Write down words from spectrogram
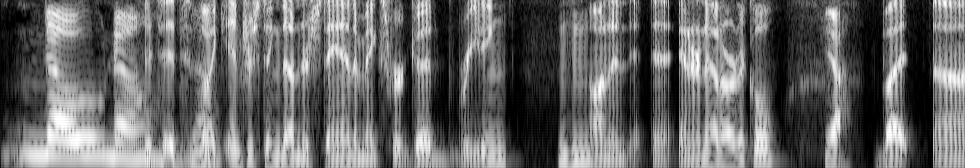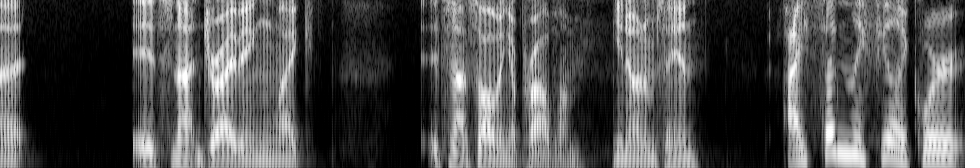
no, no, It's it's no. like interesting to understand. It makes for good reading Mm-hmm. on an uh, internet article, yeah, but uh, it's not driving like it's not solving a problem. You know what I'm saying? I suddenly feel like we're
